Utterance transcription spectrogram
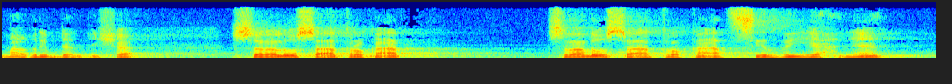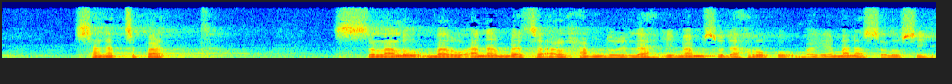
maghrib dan isya selalu saat rokaat selalu saat rokaat sirriyahnya sangat cepat. Selalu baru ana baca alhamdulillah imam sudah ruku. Bagaimana solusinya?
